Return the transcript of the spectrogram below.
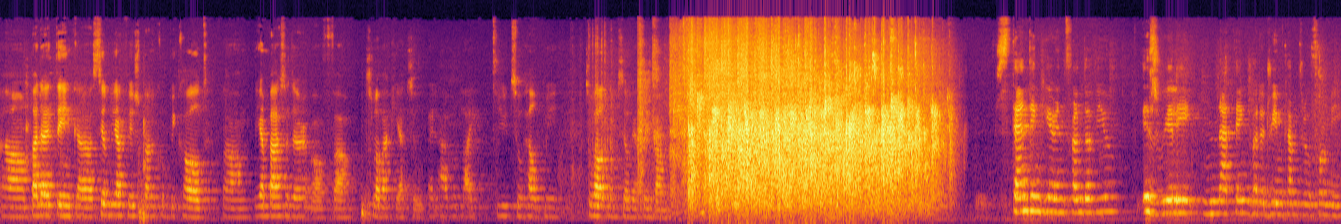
um, but I think uh, Silvia Fishbaum could be called um, the ambassador of uh, Slovakia too. And I would like you to help me to welcome Silvia Fishbaum. Standing here in front of you is really nothing but a dream come true for me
